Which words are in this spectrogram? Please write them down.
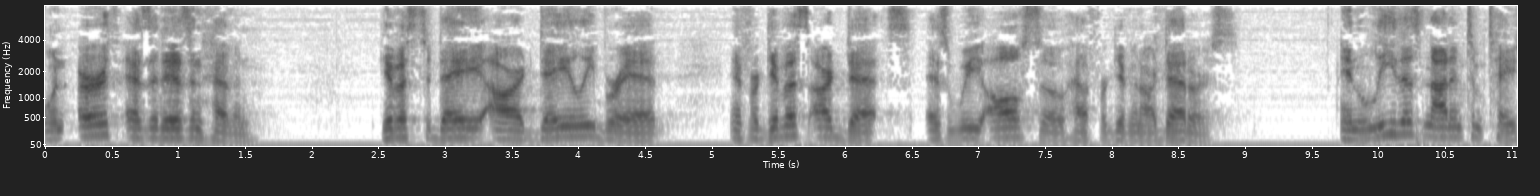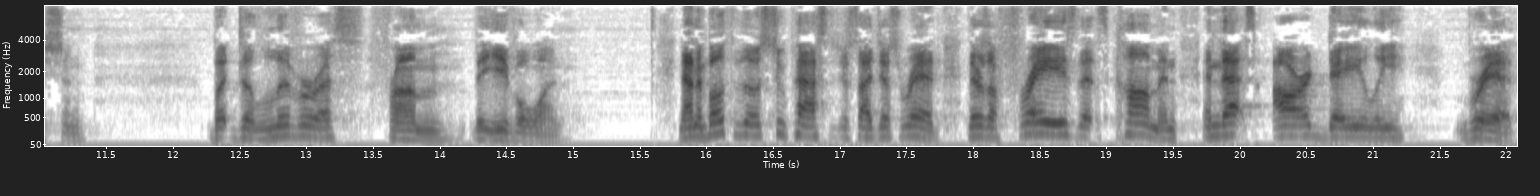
on earth as it is in heaven. Give us today our daily bread, and forgive us our debts as we also have forgiven our debtors and lead us not in temptation, but deliver us from the evil one. Now, in both of those two passages I just read, there's a phrase that's common, and that's our daily bread.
